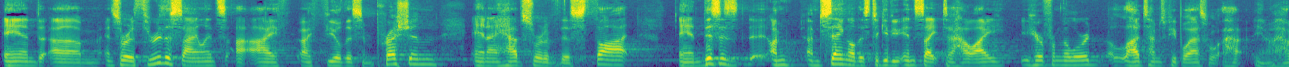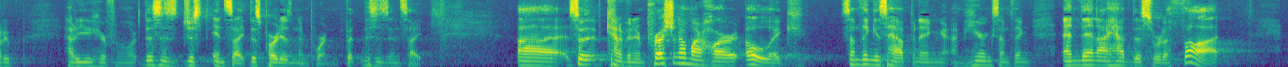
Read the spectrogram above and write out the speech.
And, um, and sort of through the silence, I, I feel this impression and I have sort of this thought. And this is, I'm, I'm saying all this to give you insight to how I hear from the Lord. A lot of times people ask, well, how, you know, how do, how do you hear from the Lord? This is just insight. This part isn't important, but this is insight. Uh, so, kind of an impression on my heart oh, like something is happening, I'm hearing something. And then I have this sort of thought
